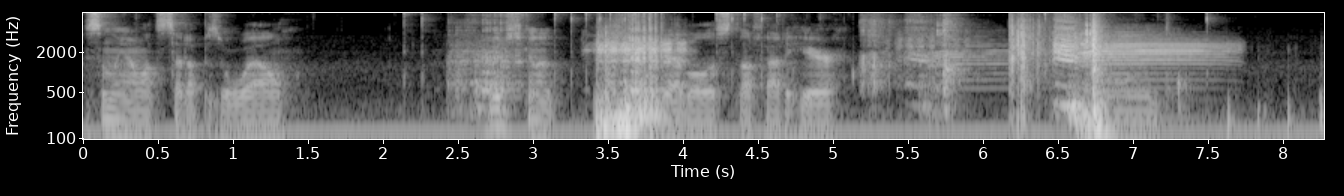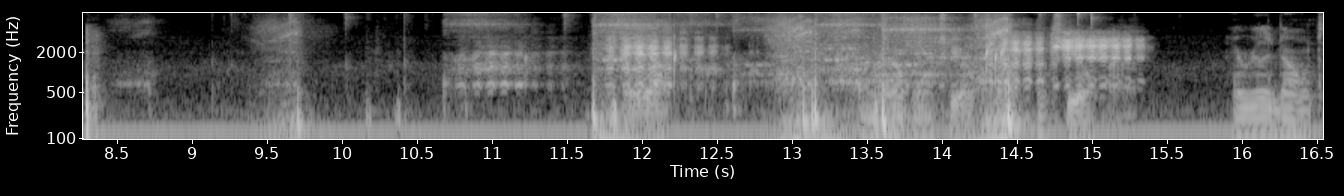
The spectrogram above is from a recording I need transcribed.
something I want to set up as well. I'm just gonna grab all this stuff out of here. And you. I really don't.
